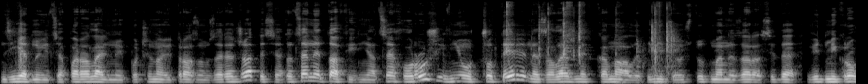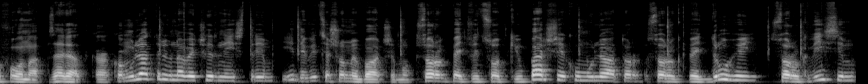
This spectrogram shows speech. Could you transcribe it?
з'єднуються паралельно і починають разом заряджатися, то це не та фігня. Це хороший, в нього 4 незалежних канали. Дивіться, ось тут в мене зараз іде від мікрофона зарядка акумуляторів на вечірній стрім. І дивіться, що ми бачимо: 45% перший акумулятор, 45% другий, 48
